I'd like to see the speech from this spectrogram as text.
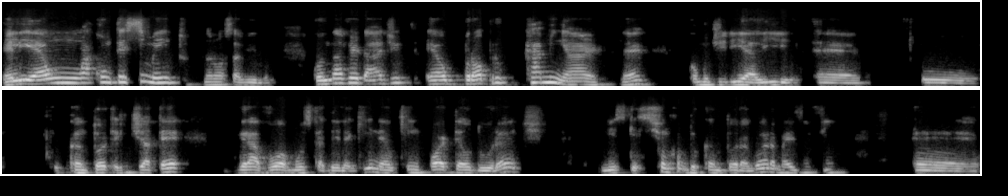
Ele é um acontecimento na nossa vida, quando na verdade é o próprio caminhar, né? Como diria ali é, o, o cantor que a gente já até gravou a música dele aqui, né? O que importa é o durante. Me esqueci o nome do cantor agora, mas enfim. É...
